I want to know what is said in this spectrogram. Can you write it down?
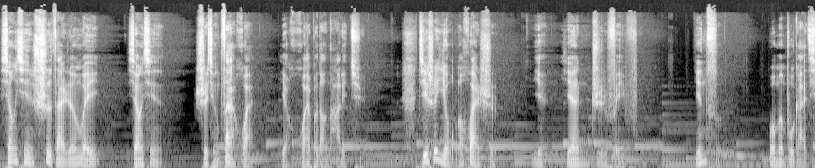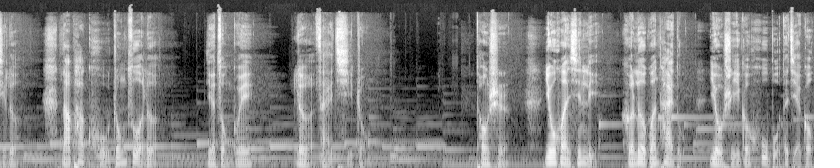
相信事在人为，相信事情再坏也坏不到哪里去。即使有了坏事，也焉知非福。因此，我们不改其乐，哪怕苦中作乐，也总归乐在其中。同时，忧患心理和乐观态度又是一个互补的结构。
